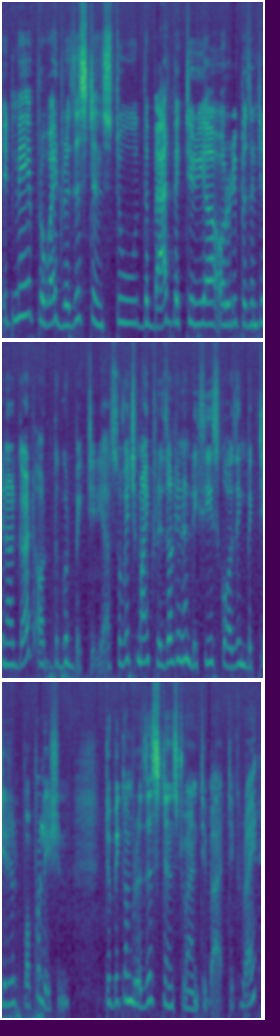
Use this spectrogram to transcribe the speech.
it may provide resistance to the bad bacteria already present in our gut or the good bacteria. So which might result in a disease causing bacterial population to become resistant to antibiotic right?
